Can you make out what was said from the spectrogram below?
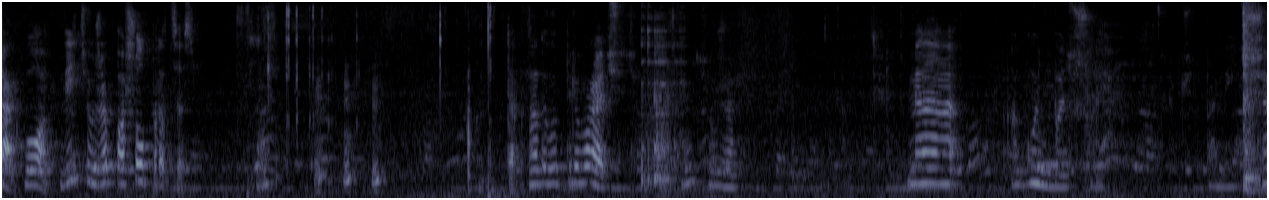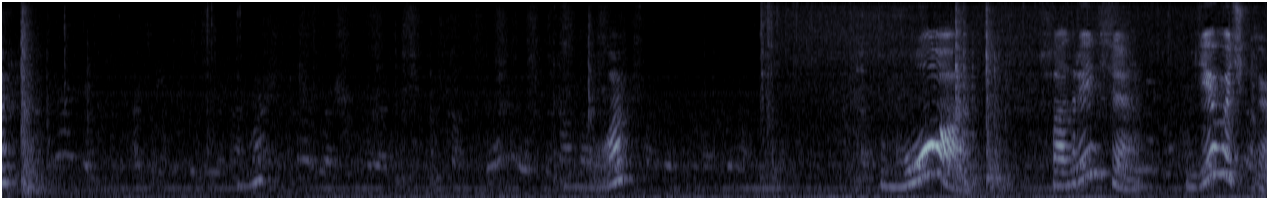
Так, вот, видите, уже пошел процесс. Так, надо его переворачивать. Видите, уже. У меня, наверное, огонь большой. Чуть поменьше. Во. Во! Смотрите, девочки.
